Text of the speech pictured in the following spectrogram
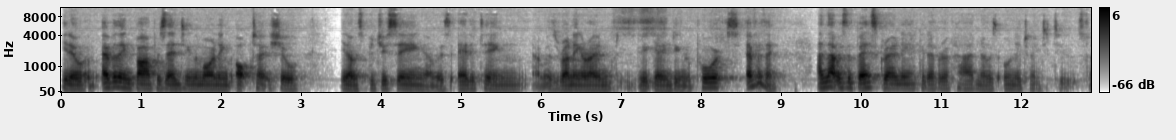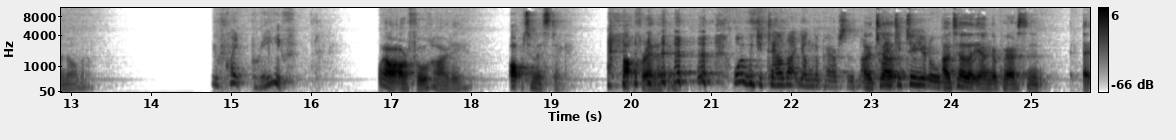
You know, everything bar presenting the morning opt-out show. You know, I was producing, I was editing, I was running around getting doing reports, everything. And that was the best grounding I could ever have had, and I was only 22. It was phenomenal. You're quite brave. Well, or foolhardy, optimistic, up for anything. What would you tell that younger person, that 22 year old? I'll tell that younger person, uh,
